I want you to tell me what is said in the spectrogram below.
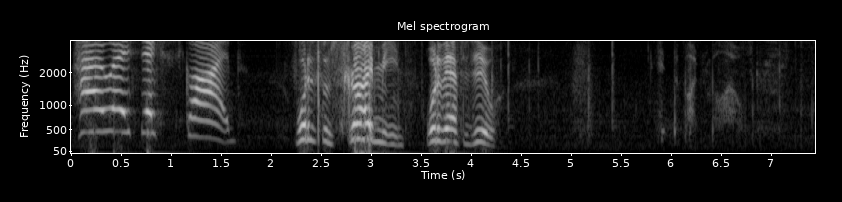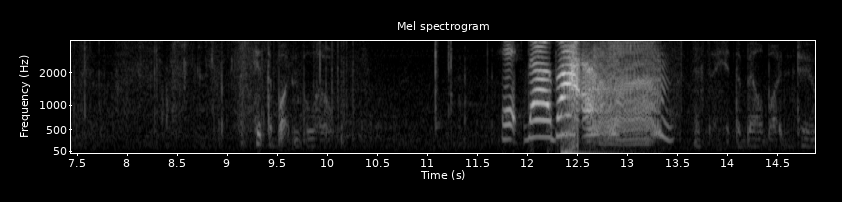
Highway subscribe. What does subscribe mean? What do they have to do? Hit the button below. Hit the button below. Hit the button. And say hit the bell button too.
